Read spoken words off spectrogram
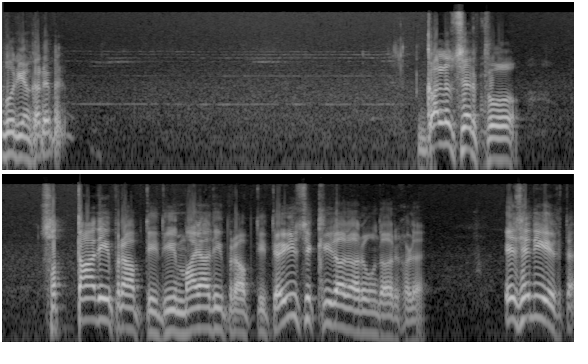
ਪੂਰੀਆਂ ਕਰੇ ਫਿਰ। ਗੱਲ ਸਿਰਫ ਸੱਤਾ ਦੀ ਪ੍ਰਾਪਤੀ ਦੀ, ਮਾਇਆ ਦੀ ਪ੍ਰਾਪਤੀ ਤੇ ਹੀ ਸਿੱਖੀ ਦਾ ਦਰੋਂਦਾਰ ਖੜਾ ਇਸੇ ਦੀ ਏਕਤਾ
